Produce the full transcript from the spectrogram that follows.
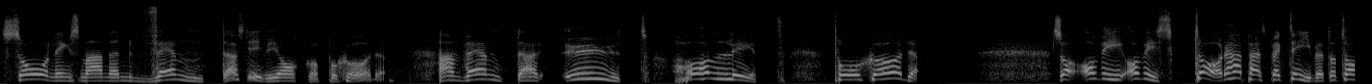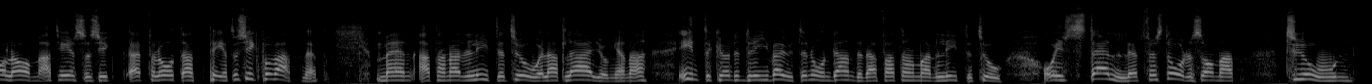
Såningsmannen väntar, skriver Jakob på skörden. Han väntar uthålligt på skörden. Så om vi, om vi tar det här perspektivet och talar om att, Jesus gick, eh, förlåt, att Petrus gick på vattnet men att han hade lite tro eller att lärjungarna inte kunde driva ut en ond ande därför att de hade lite tro. Och istället förstår det som att tron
